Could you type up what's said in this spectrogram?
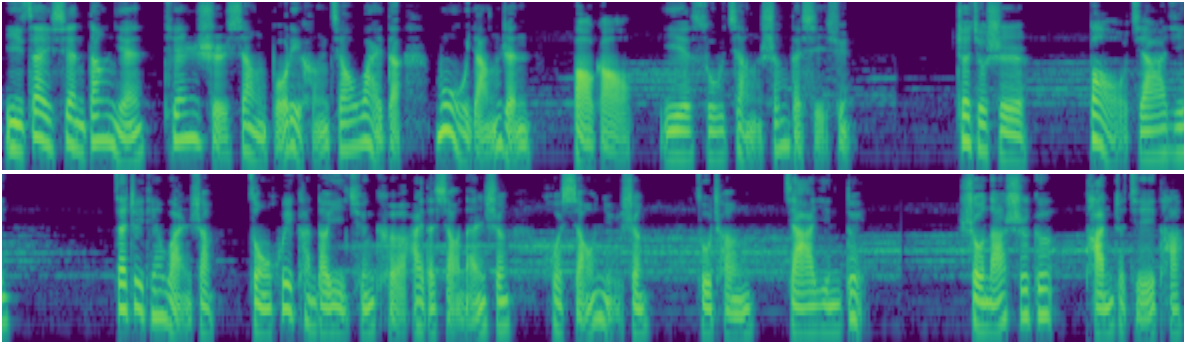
以再现当年。天使向伯利恒郊外的牧羊人报告耶稣降生的喜讯，这就是报佳音。在这天晚上，总会看到一群可爱的小男生或小女生组成佳音队，手拿诗歌，弹着吉他，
